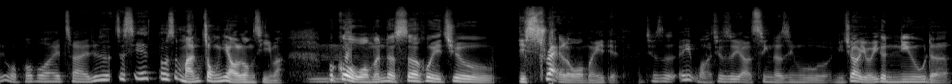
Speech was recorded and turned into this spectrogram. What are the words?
哎我婆婆还在，就是这些都是蛮重要的东西嘛。不过我们的社会就 distract 了我们一点，就是哎，我，就是要新的新物，你就要有一个 new 的。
